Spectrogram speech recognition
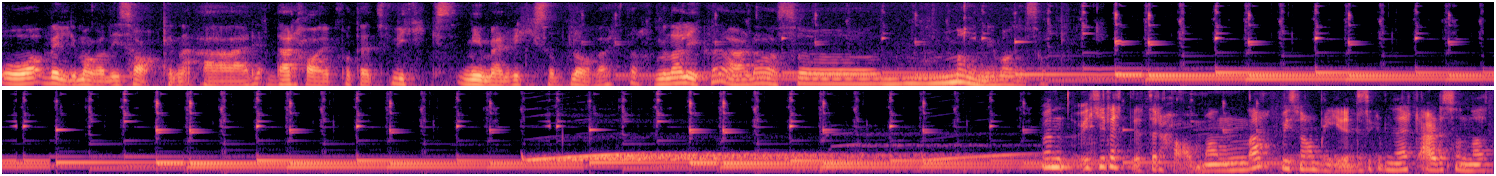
Og veldig mange av de sakene er Der har vi på en måte et virks, mye mer virksomt lovverk. Da. Men allikevel er det altså mange, mange saker. Man da, hvis man blir diskriminert? Er det sånn at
